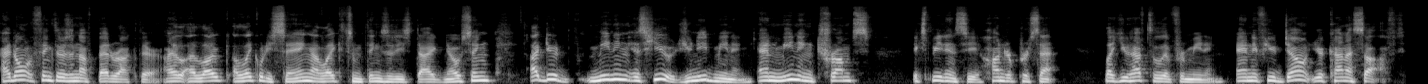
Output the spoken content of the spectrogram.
I don't think there's enough bedrock there. I, I like I like what he's saying. I like some things that he's diagnosing. I dude, meaning is huge. You need meaning, and meaning trumps expediency, hundred percent. Like you have to live for meaning, and if you don't, you're kind of soft.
